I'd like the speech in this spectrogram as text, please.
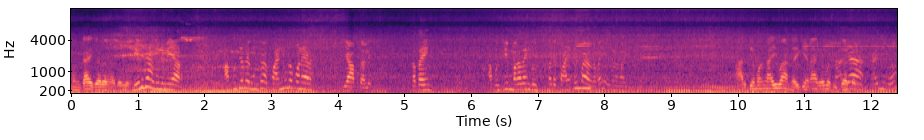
मग काय करत आता वो? ते। मी यार। आपण जर तुमचं पाणी नको पण यार? या हप्ताले आता येईन आपण जिम मगा जाईन कडे पाणी नाही पाहिलं माहिती तुला अरे ते मग आई बांधाय की ना काय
